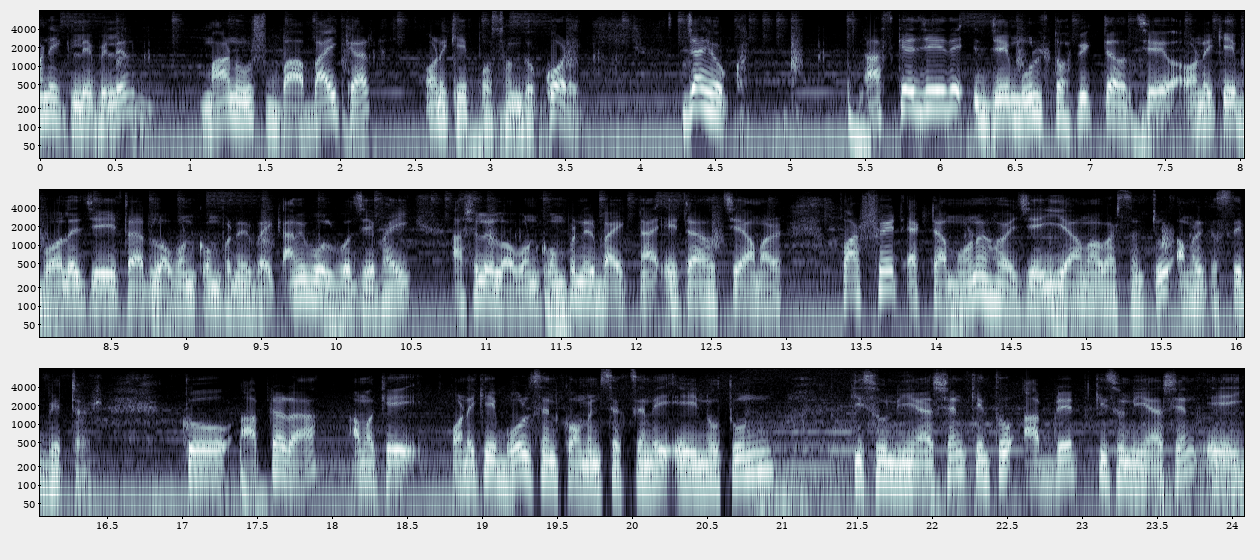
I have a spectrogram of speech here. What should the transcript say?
অনেক লেভেলের মানুষ বা বাইকার অনেকেই পছন্দ করে। যাই হোক আজকে যে যে মূল টপিকটা হচ্ছে, অনেকেই বলে যে এটা লবণ কোম্পানির বাইক আমি বলব যে ভাই, আসলে লবণ কোম্পানির বাইক না, এটা হচ্ছে আমার পারফেক্ট একটা মনে হয় যে ইয়ামা ভার্সন টু আমার কাছে বেটার তো আপনারা আমাকে অনেকেই বলছেন কমেন্ট সেকশনে এই নতুন কিছু নিয়ে আসেন, কিন্তু আপডেট কিছু নিয়ে আসেন। এই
